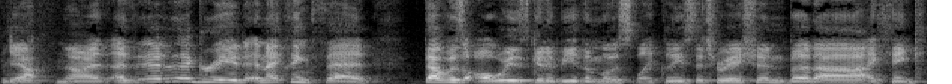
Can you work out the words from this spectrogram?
Yeah, no, I, I, I agreed, and I think that that was always going to be the most likely situation. But uh, I think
